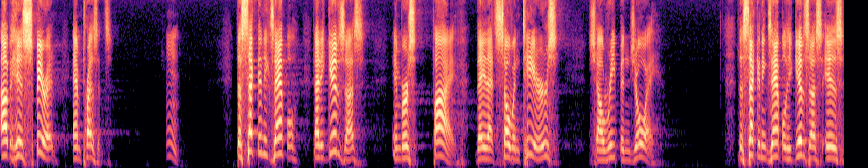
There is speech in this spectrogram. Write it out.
of His Spirit and presence. Mm. The second example that he gives us in verse 5 they that sow in tears shall reap in joy. The second example he gives us is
